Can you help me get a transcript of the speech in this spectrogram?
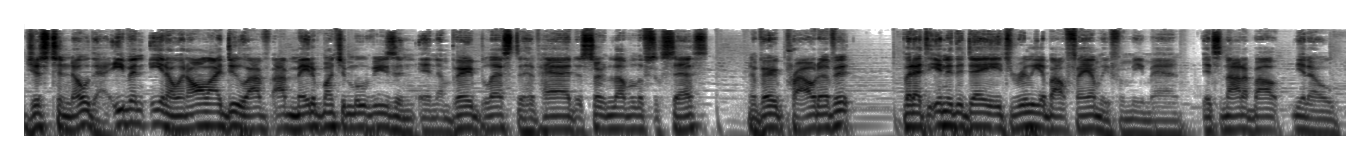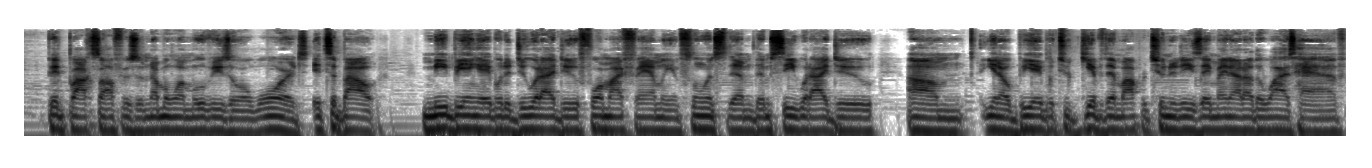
just to know that. Even, you know, in all I do, I've, I've made a bunch of movies and, and I'm very blessed to have had a certain level of success. And I'm very proud of it. But at the end of the day, it's really about family for me, man. It's not about, you know, big box office or number one movies or awards. It's about me being able to do what I do for my family, influence them, them see what I do, um, you know, be able to give them opportunities they may not otherwise have.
